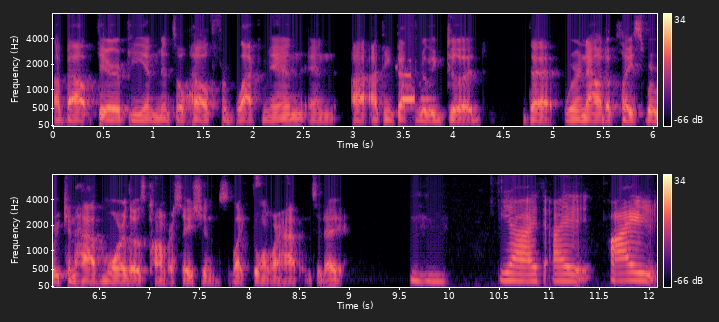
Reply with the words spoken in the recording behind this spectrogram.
about therapy and mental health for Black men. And I think that's really good that we're now at a place where we can have more of those conversations like the one we're having today. Mm-hmm. Yeah, I, I, I,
